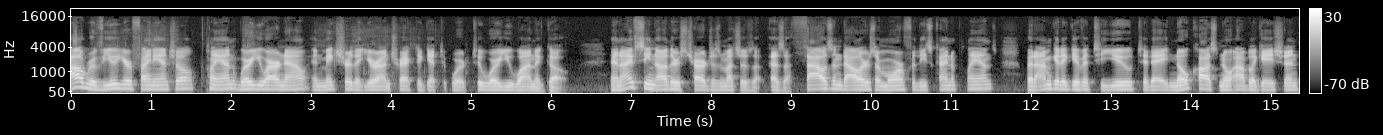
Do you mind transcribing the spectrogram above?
I'll review your financial plan where you are now and make sure that you're on track to get to where to where you want to go. And I've seen others charge as much as as a thousand dollars or more for these kind of plans, but I'm going to give it to you today, no cost, no obligation,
